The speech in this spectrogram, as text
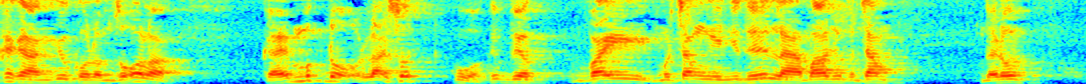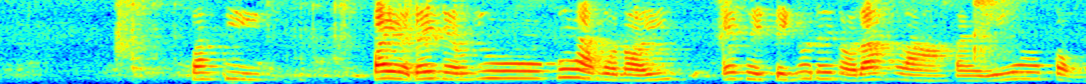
khách hàng yêu cầu làm rõ là cái mức độ lãi suất của cái việc vay 100 nghìn như thế là bao nhiêu phần trăm? Đấy thôi. Vâng thì vay ở đây nếu như khách hàng vừa nói em thấy tính ở đây nó đang là cái ờ, tổng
